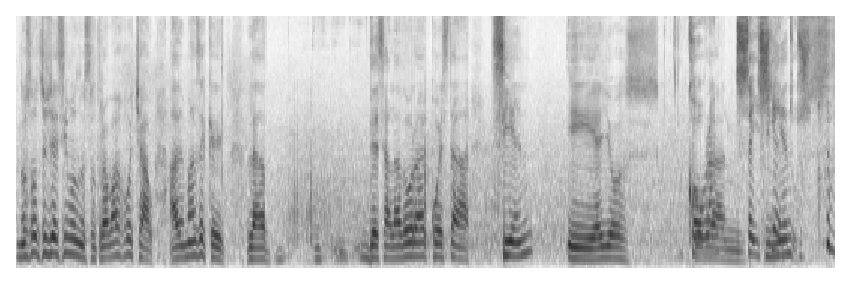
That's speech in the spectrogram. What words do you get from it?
nosotros ya hicimos nuestro trabajo, chao. Además de que la desaladora cuesta 100 y ellos cobran, 600.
